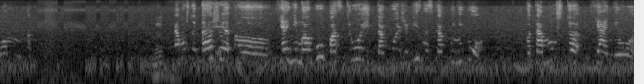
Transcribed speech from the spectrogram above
он Ну, Потому что даже э, я не могу построить такой же бизнес, как у него, потому что я не он.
